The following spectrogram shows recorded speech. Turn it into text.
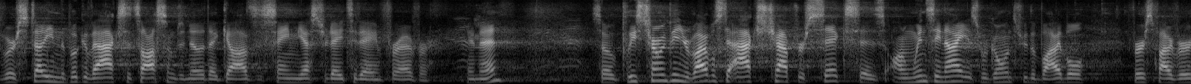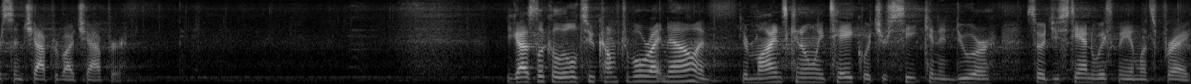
As we're studying the book of Acts, it's awesome to know that God's the same yesterday, today, and forever. Amen? So please turn with me in your Bibles to Acts chapter 6, as on Wednesday night, as we're going through the Bible, verse by verse and chapter by chapter. You guys look a little too comfortable right now, and your minds can only take what your seat can endure. So, would you stand with me and let's pray?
